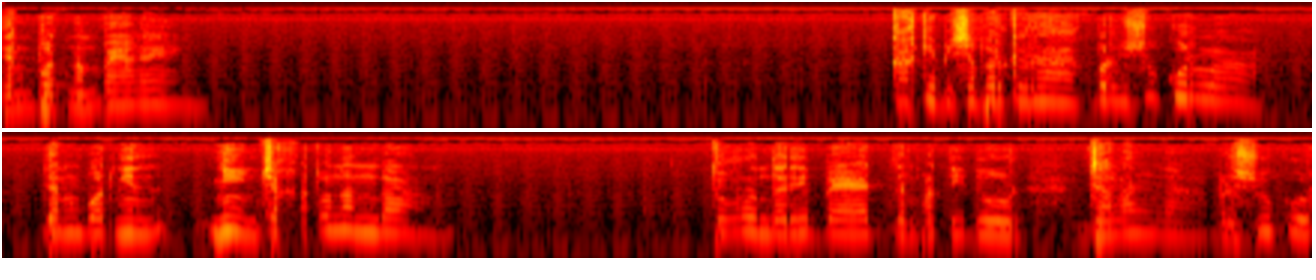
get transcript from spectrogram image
Jangan buat nempeleng. Kaki bisa bergerak, bersyukurlah. Jangan buat nginjak atau nendang. Turun dari bed, tempat tidur, jalanlah, bersyukur.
